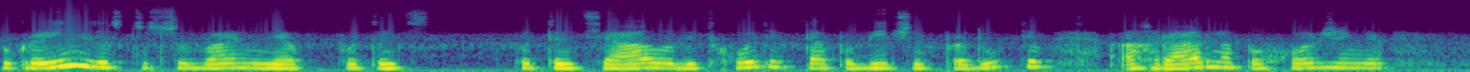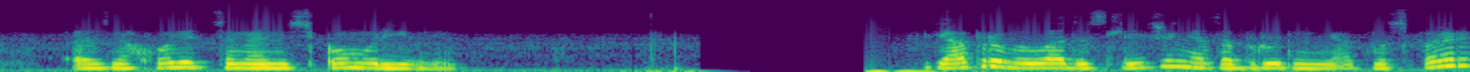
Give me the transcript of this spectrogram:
В Україні застосування потенці- потенціалу відходів та побічних продуктів аграрного походження е, знаходиться на низькому рівні. Я провела дослідження забруднення атмосфери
